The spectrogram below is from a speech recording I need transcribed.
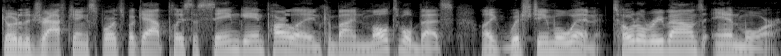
Go to the DraftKings Sportsbook app, place a same game parlay, and combine multiple bets like which team will win, total rebounds, and more.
